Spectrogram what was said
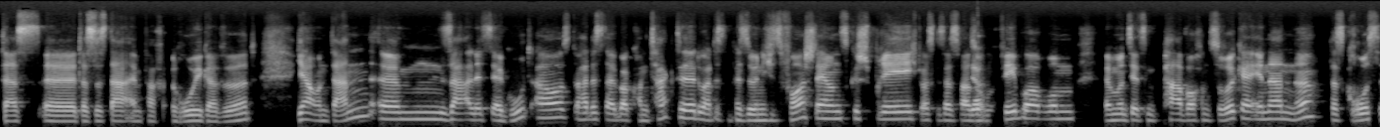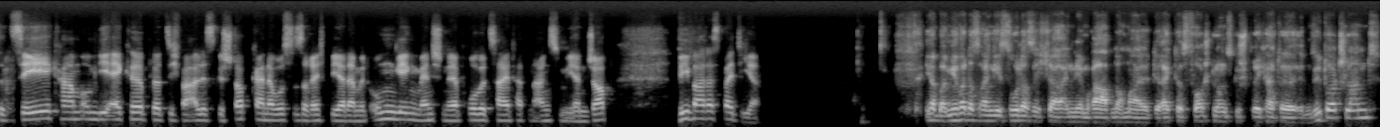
dass, äh, dass es da einfach ruhiger wird. Ja, und dann ähm, sah alles sehr gut aus. Du hattest da über Kontakte, du hattest ein persönliches Vorstellungsgespräch, du hast gesagt, es war ja. so im Februar rum. Wenn wir uns jetzt ein paar Wochen zurückerinnern, ne? Das große C kam um die Ecke, plötzlich war alles gestoppt, keiner wusste so recht, wie er damit umging. Menschen in der Probezeit hatten Angst um ihren Job. Wie war das bei dir? Ja, bei mir war das eigentlich so, dass ich ja in dem Rat nochmal direktes Vorstellungsgespräch hatte in Süddeutschland.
